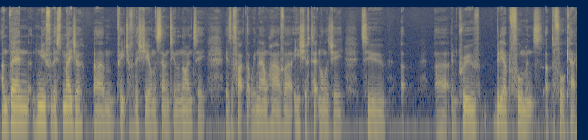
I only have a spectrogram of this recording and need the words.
And then new for this major um, feature for this year on the 70 and the 90 is the fact that we now have uh, eShift technology to uh, uh, improve video performance up to 4K.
